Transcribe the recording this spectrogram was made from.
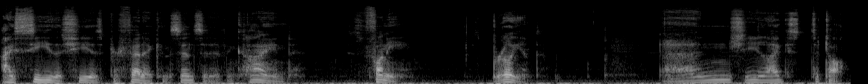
I see that she is prophetic and sensitive and kind, funny, brilliant, and she likes to talk.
